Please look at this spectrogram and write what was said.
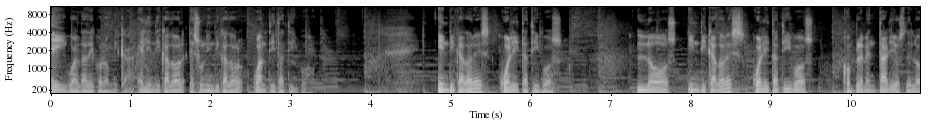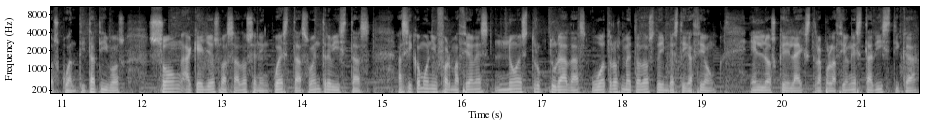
e igualdad económica. El indicador es un indicador cuantitativo. Indicadores cualitativos. Los indicadores cualitativos complementarios de los cuantitativos son aquellos basados en encuestas o entrevistas, así como en informaciones no estructuradas u otros métodos de investigación en los que la extrapolación estadística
